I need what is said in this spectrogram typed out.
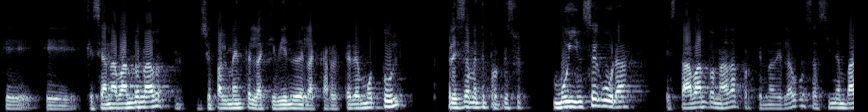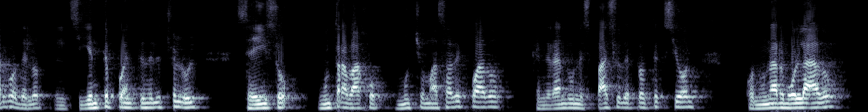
que, que, que, se han abandonado, principalmente la que viene de la carretera de Motul, precisamente porque es muy insegura, está abandonada porque nadie la usa. Sin embargo, del, el siguiente puente en el Cholul se hizo un trabajo mucho más adecuado, generando un espacio de protección con un arbolado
